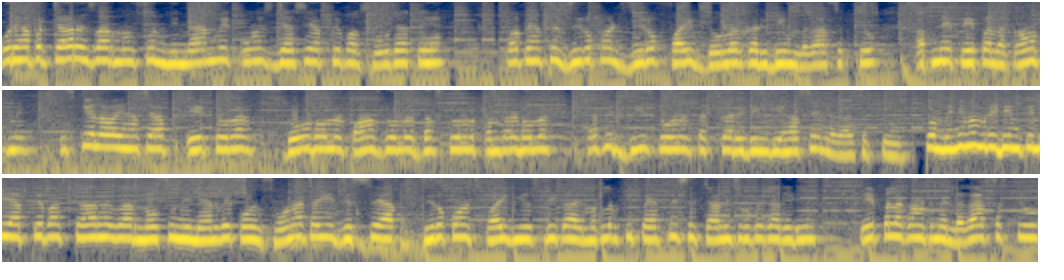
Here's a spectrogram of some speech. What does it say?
और यहाँ पर चार हज़ार नौ सौ निन्यानवे कोइंस जैसे आपके पास हो जाते हैं। तो आप यहाँ से 0.05 डॉलर का रिडीम लगा सकते हो अपने पेपल अकाउंट में। इसके अलावा यहाँ से आप एक डॉलर दो डॉलर पाँच डॉलर दस डॉलर पंद्रह डॉलर या फिर बीस डॉलर तक का रिडीम यहाँ से लगा सकते हो। तो मिनिमम रिडीम के लिए आपके पास चार हज़ार नौ सौ निन्यानवे कॉइन्स होना चाहिए, जिससे आप ज़ीरो पॉइंट फाइव यूएसडी का मतलब कि पैंतीस से चालीस रुपए का रिडीम पेपल अकाउंट में लगा सकते हो।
